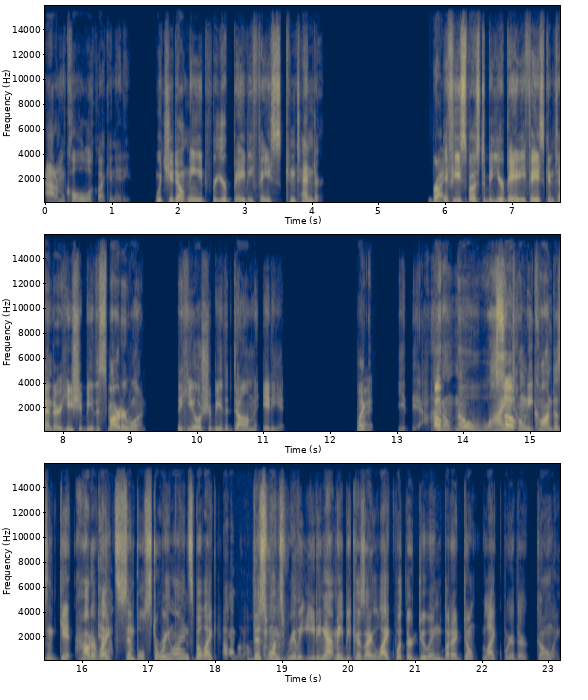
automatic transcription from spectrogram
Adam Cole look like an idiot, which you don't need for your babyface contender. right. If he's supposed to be your babyface contender, he should be the smarter one. The heel should be the dumb idiot. Like, Right. Y- I Oh, don't know why so- Tony Khan doesn't get how to Yeah. write simple storylines, but like, I don't know. this one's really eating at me because I like what they're doing, but I don't like where they're going.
